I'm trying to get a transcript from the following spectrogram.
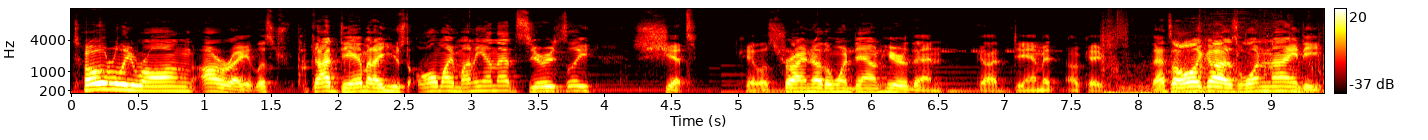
Totally wrong. All right. Let's... God damn it. I used all my money on that? Seriously? Shit. Okay, let's try another one down here then. God damn it. Okay. That's all I got is 190.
